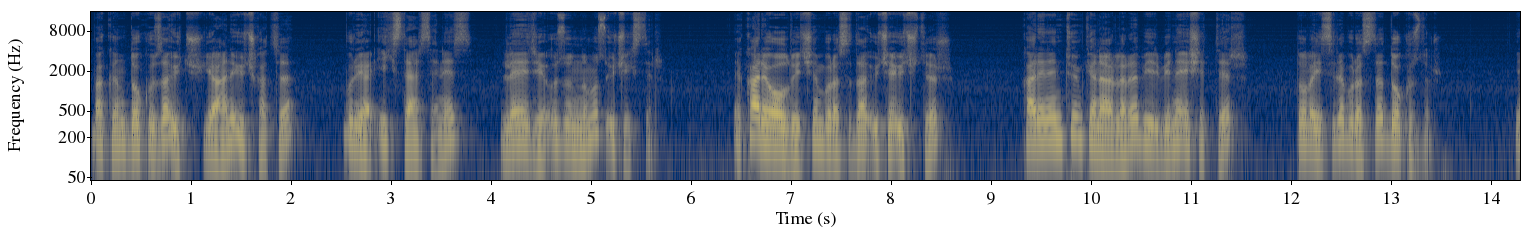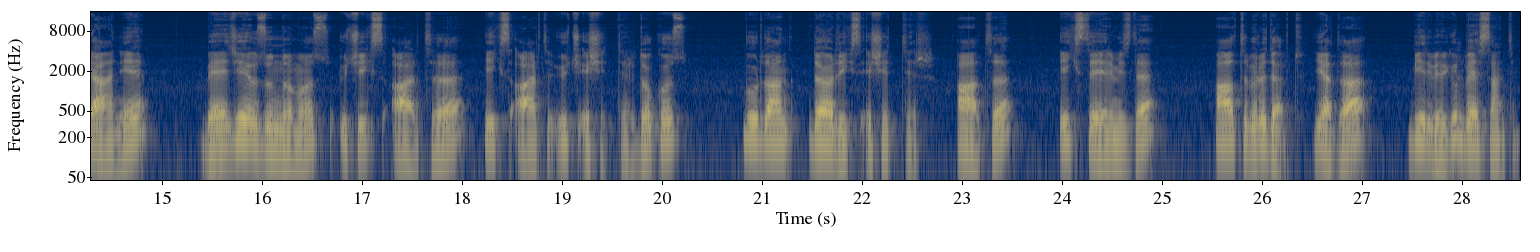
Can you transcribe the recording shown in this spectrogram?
Bakın 9'a 3 yani 3 katı. Buraya x derseniz LC uzunluğumuz 3x'tir. E, kare olduğu için burası da 3'e 3'tür. Karenin tüm kenarları birbirine eşittir. Dolayısıyla burası da 9'dur. Yani BC uzunluğumuz 3x artı x artı 3 eşittir 9. Buradan 4x eşittir 6. x değerimiz de 6 bölü 4 ya da 1,5 santim.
